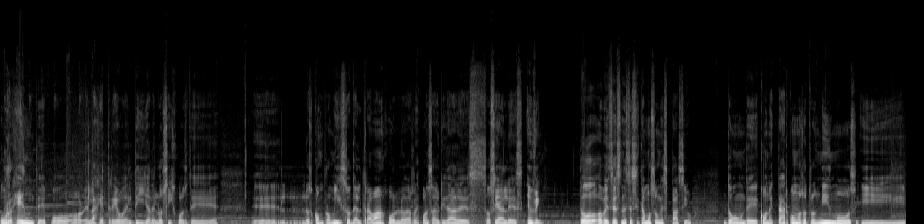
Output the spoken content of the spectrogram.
urgente por el ajetreo del día, de los hijos, de eh, los compromisos del trabajo, las responsabilidades sociales, en fin. Todo a veces necesitamos un espacio donde conectar con nosotros mismos y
